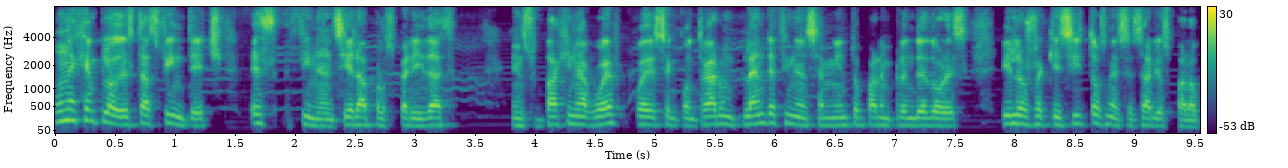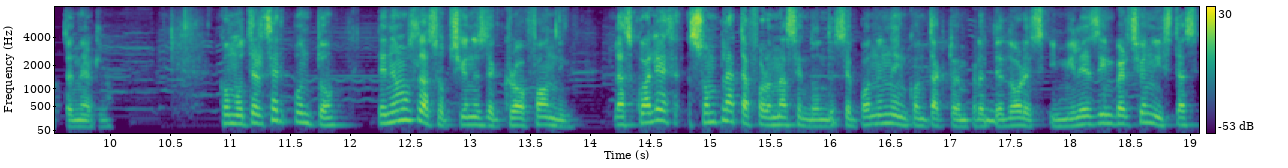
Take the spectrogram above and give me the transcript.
Un ejemplo de estas fintech es Financiera Prosperidad. En su página web puedes encontrar un plan de financiamiento para emprendedores y los requisitos necesarios para obtenerlo. Como tercer punto, tenemos las opciones de crowdfunding, las cuales son plataformas en donde se ponen en contacto emprendedores y miles de inversionistas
